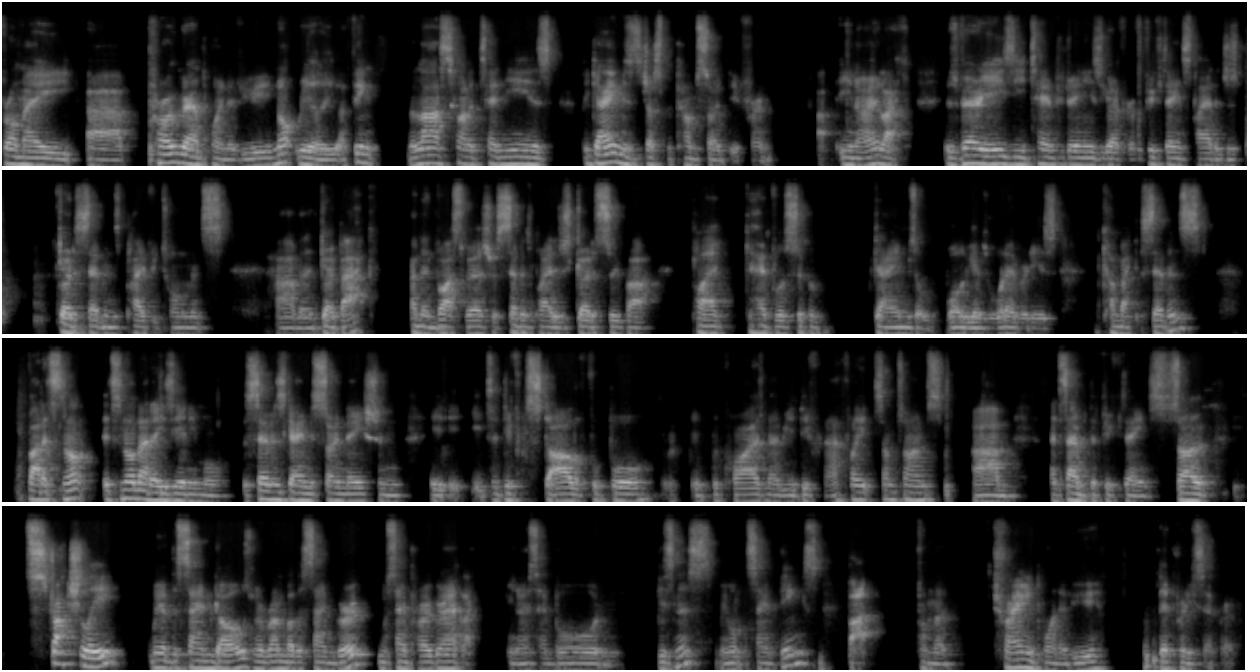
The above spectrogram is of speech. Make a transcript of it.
from a uh, program point of view, not really. I think the last kind of ten years, the game has just become so different. Uh, you know, like it was very easy 10, 15 years ago for a 15s player to just go to sevens, play for tournaments. um, and then go back, and then vice versa. A sevens player to just go to super, play a handful of super games or wallaby games or whatever it is, come back to sevens. But it's not it's not that easy anymore. The sevens game is so niche and it, it's a different style of football. It requires maybe a different athlete sometimes. Um, and same with the 15s. So structurally, we have the same goals. We're run by the same group, the same program, like you know, same board and business. We want the same things, but from a training point of view, they're pretty separate.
